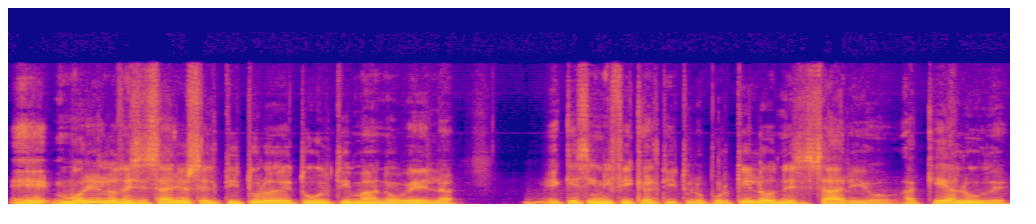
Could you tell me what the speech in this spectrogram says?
Eh, Morir lo necesario es el título de tu última novela. Eh, ¿Qué significa el título? ¿Por qué lo necesario? ¿A qué alude?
